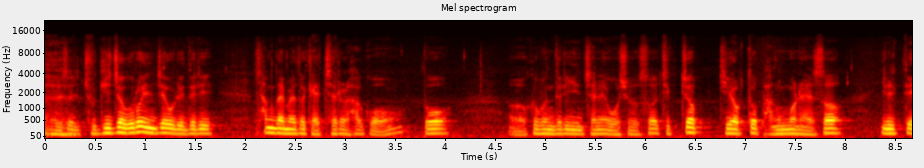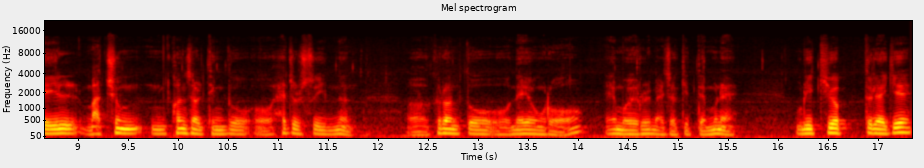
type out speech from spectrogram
그래서 주기적으로 이제 우리들이 상담회도 개최를 하고 또 어, 그분들이 인천에 오셔서 직접 기업도 방문해서 일대일 맞춤 컨설팅도 어, 해줄 수 있는 어, 그런 또 내용으로 MOU를 맺었기 때문에 우리 기업들에게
